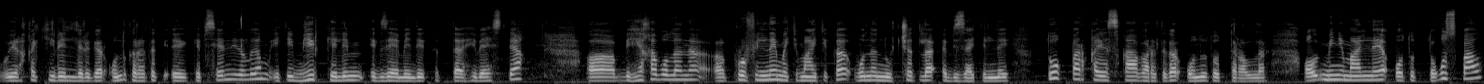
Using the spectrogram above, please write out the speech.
Уйракка киреллергер оны кыратык кепсен идылгам эти бир келим экзамени кытта хибестяк бихеха болана профильный математика оны нучатла обязательный. Ток бар кайыска бардыгар оны тоттараллар ол минимальная 39 балл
